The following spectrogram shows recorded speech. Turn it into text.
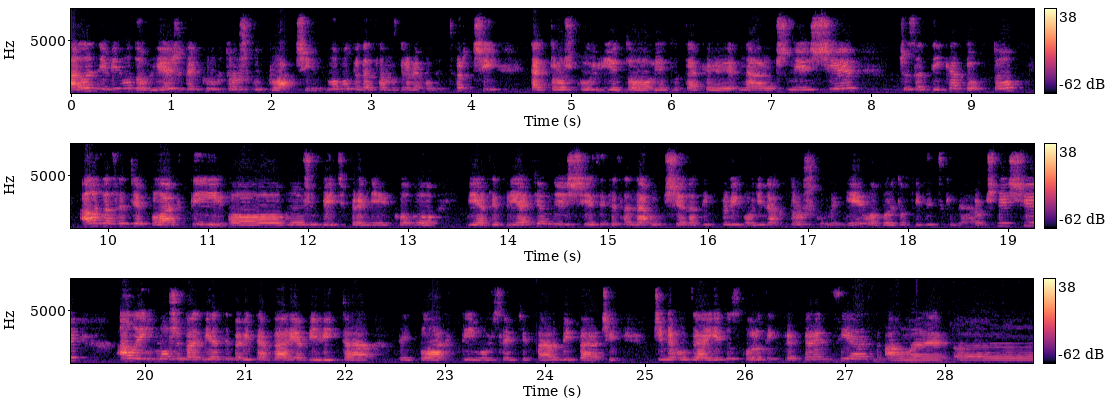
ale nevýhodou je, že ten kruh trošku tlačí, lebo teda samozrejme on je tvrdší, tak trošku je to, je to také náročnejšie čo sa týka tohto, ale zase tie plachty uh, môžu byť pre niekoho viacej priateľnejšie, síce sa naučia na tých prvých hodinách trošku menej, lebo je to fyzicky náročnejšie, ale ich môže viacej baviť tá variabilita tej plachty, môžu sa im tie farby páčiť. Čiže naozaj je to skôr tých preferenciách, ale uh,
